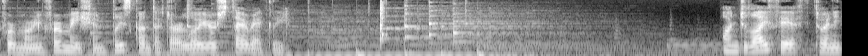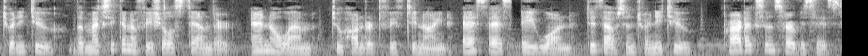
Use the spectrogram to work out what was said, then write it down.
For more information, please contact our lawyers directly. On July 5, 2022, the Mexican official standard NOM 259 SSA1 2022 Products and Services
